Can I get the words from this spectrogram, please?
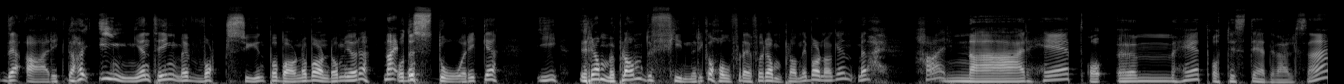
det, er ikke, det har ingenting med vårt syn på barn og barndom å gjøre. Nei, og det står ikke i rammeplanen. Du finner ikke hold for det for rammeplanen i barnehagen. Men her nærhet og ømhet og tilstedeværelse,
